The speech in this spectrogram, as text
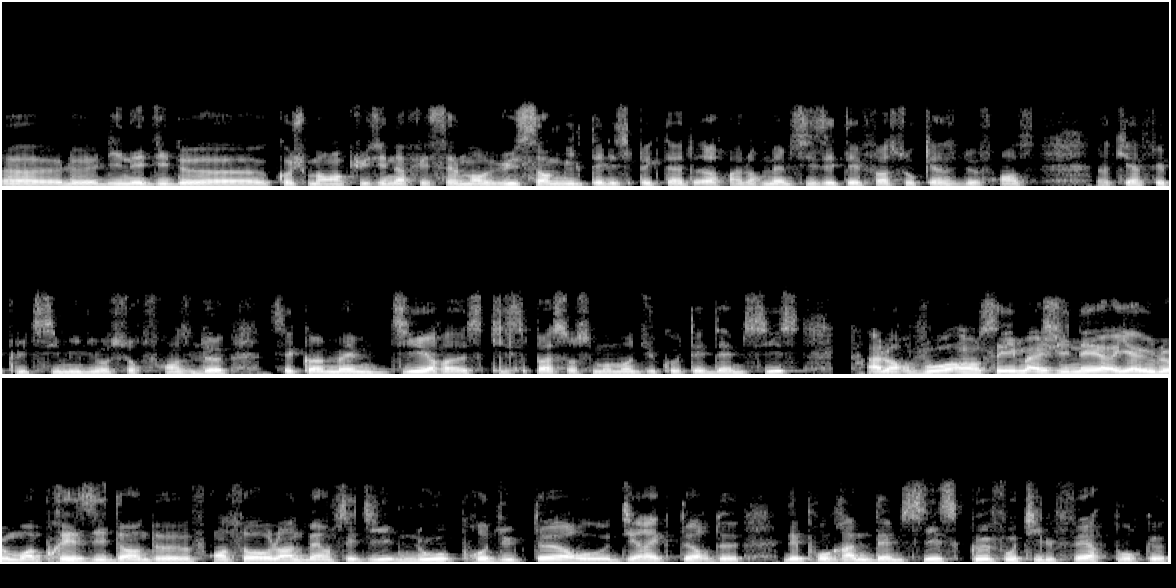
euh, l'inédit de Cauchemar en cuisine a fait seulement 800 000 téléspectateurs. Alors même s'ils étaient face au 15 de France, qui a fait plus de 6 millions sur France Mm. 2, c'est quand même dire ce qui se passe en ce moment du côté d'M6. Alors vous, on s'est imaginé, il y a eu le mois président de François Hollande, ben on s'est dit, nous, producteurs ou directeurs de, des programmes d'M6, que faut-il faire pour que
